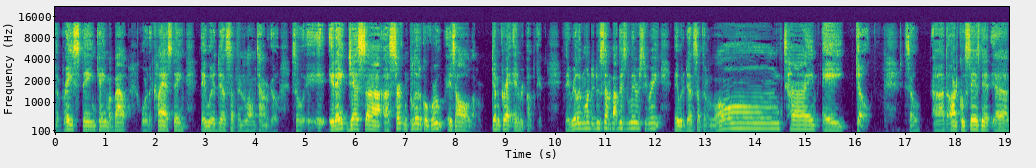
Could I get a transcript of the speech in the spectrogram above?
the race thing came about or the class thing. They would have done something a long time ago. So it, it ain't just uh, a certain political group; it's all of them, Democrat and Republican they really wanted to do something about this literacy rate, they would have done something a long time ago. So uh, the article says that uh,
